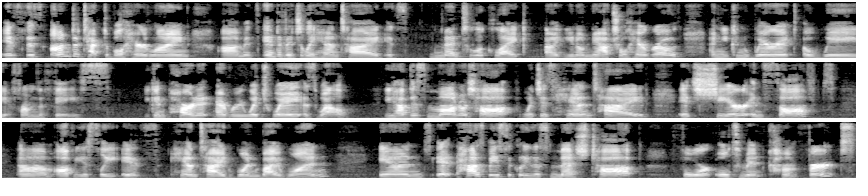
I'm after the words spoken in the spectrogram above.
It's this undetectable hairline. Um, it's individually hand tied. It's meant to look like, uh, you know, natural hair growth and you can wear it away from the face. You can part it every which way as well. You have this mono top, which is hand tied. It's sheer and soft. Um, obviously, it's hand tied one by one. And it has basically this mesh top for ultimate comfort.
